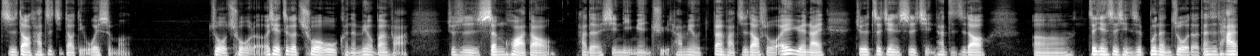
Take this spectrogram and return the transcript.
知道他自己到底为什么做错了，而且这个错误可能没有办法就是深化到他的心里面去，他没有办法知道说，哎，原来就是这件事情，他只知道，呃，这件事情是不能做的，但是他。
